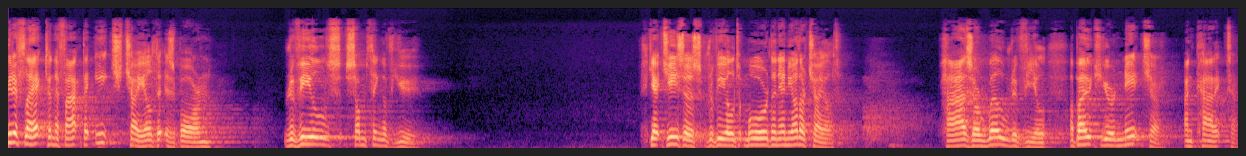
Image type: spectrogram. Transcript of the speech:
We reflect on the fact that each child that is born reveals something of you. Yet Jesus revealed more than any other child has or will reveal about your nature and character.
